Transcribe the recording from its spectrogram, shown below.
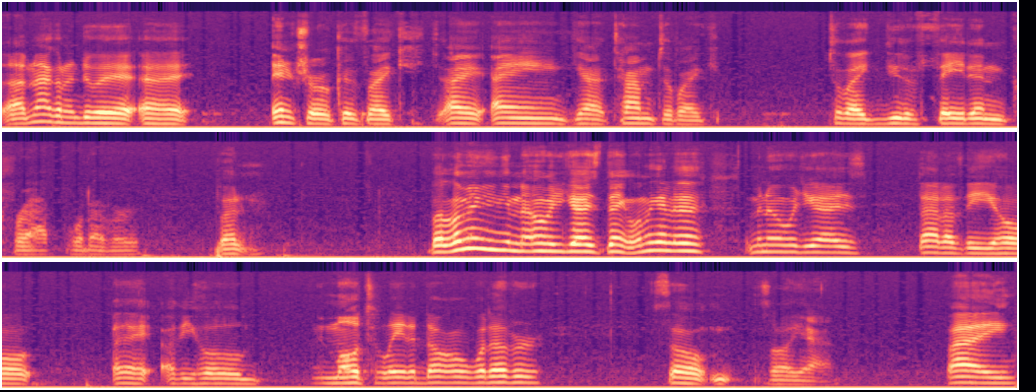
I'm not gonna do a, a intro because like I I ain't got time to like to like do the fade in crap whatever. But but let me know what you guys think. Let me get let me know what you guys thought of the whole uh, of the whole mutilated doll whatever. So so yeah. Bye.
